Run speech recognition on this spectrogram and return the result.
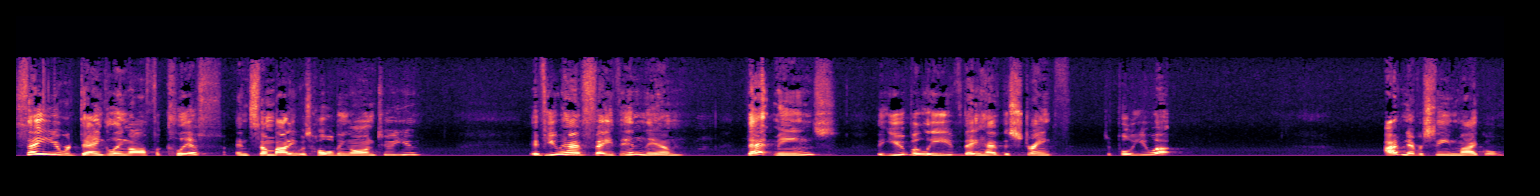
Say you were dangling off a cliff and somebody was holding on to you. If you have faith in them, that means that you believe they have the strength to pull you up. I've never seen Michael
